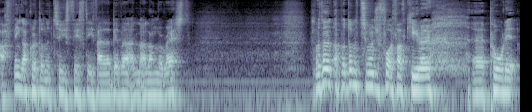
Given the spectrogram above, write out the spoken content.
I think I could have done the 250 if I had a bit of a, a longer rest. I've done, I've done the 245 kilo, uh, pulled it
